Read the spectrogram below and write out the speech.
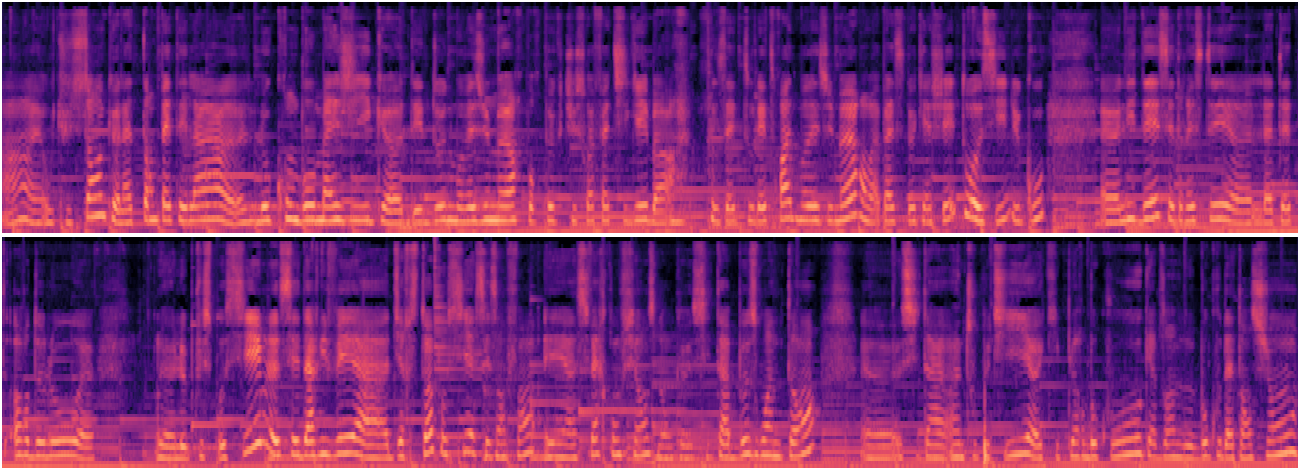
hein, où tu sens que la tempête est là, le combo magique des deux de mauvaise humeur, pour peu que tu sois fatigué, bah, vous êtes tous les trois de mauvaise humeur, on va pas se le cacher, toi aussi, du coup. L'idée, c'est de rester la tête hors de l'eau le plus possible, c'est d'arriver à dire stop aussi à ses enfants et à se faire confiance. Donc euh, si tu as besoin de temps, euh, si tu as un tout petit euh, qui pleure beaucoup, qui a besoin de beaucoup d'attention,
